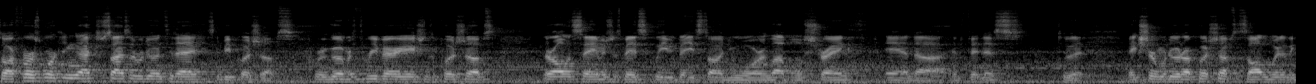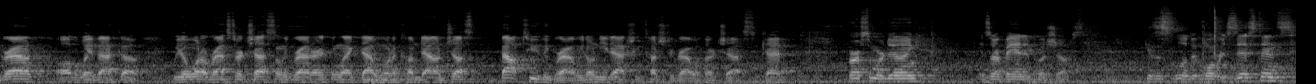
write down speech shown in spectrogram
So our first working exercise that we're doing today is gonna be push-ups. We're gonna go over three variations of push-ups. They're all the same, it's just basically based on your level of strength and, uh, and fitness to it. Make sure we're doing our push-ups, it's all the way to the ground, all the way back up. We don't wanna rest our chest on the ground or anything like that. We wanna come down just about to the ground. We don't need to actually touch the ground with our chest, okay? First one we're doing is our banded push-ups. Gives us a little bit more resistance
